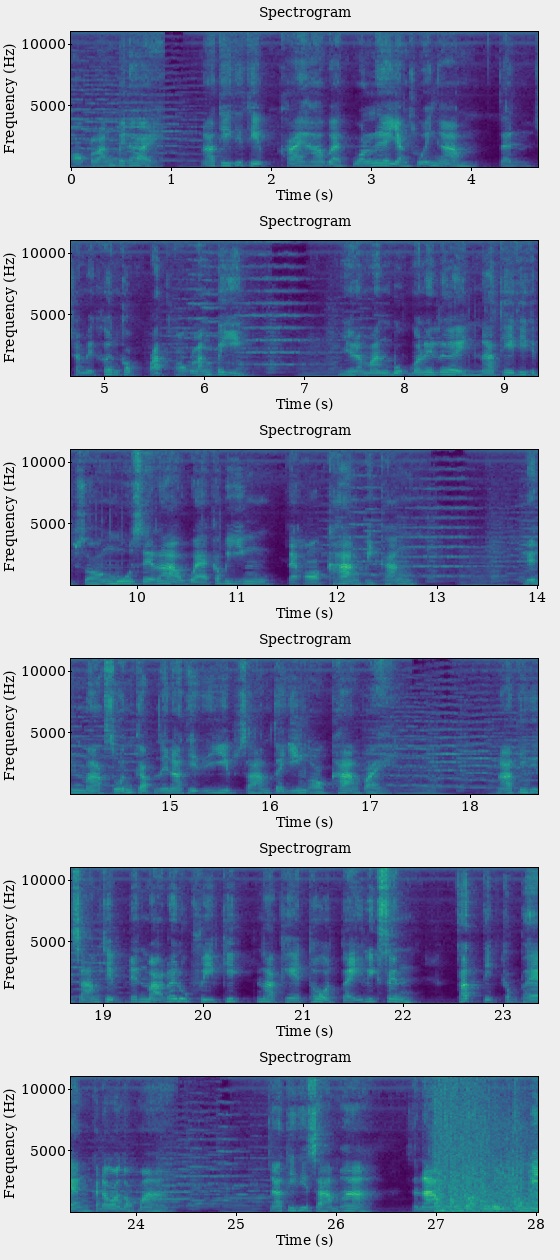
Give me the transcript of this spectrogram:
ออกหลังไปได้ นาทีที่ 10 คายฮาแวร์ดวอลเล่อย่างสวยงาม แต่ชไมเคิลก็ปัดออกหลังไปอีก เยอรมันบุกมาเรื่อยๆ นาทีที่ 12 มูเซล่าแหวกก็ไปยิงแต่ออกข้างอีกครั้ง เดนมาร์กสวนกลับในนาทีที่ 23 แต่ยิงออกข้างไป นาทีที่ 30 เดนมาร์กได้ลูกฟรีคิกหน้าเขตโทษแต่อีลิกเซน ทัดติดกำแพงกระดอนออกมา นาทีที่ 35 สนามของดอทมุนก็มี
